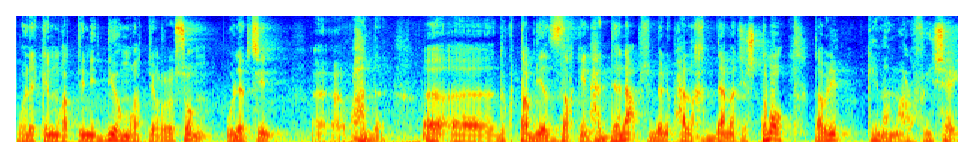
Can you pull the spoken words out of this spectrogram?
ولكن مغطين يديهم مغطين رؤوسهم. ولابسين آه، واحد دوك الطابليات الزرقين حد هنا باش يبانوا بحال الخدامة طابليات كاين ما معروفين شيء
